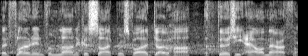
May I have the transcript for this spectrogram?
They'd flown in from Larnaca, Cyprus via Doha, a 30 hour marathon.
